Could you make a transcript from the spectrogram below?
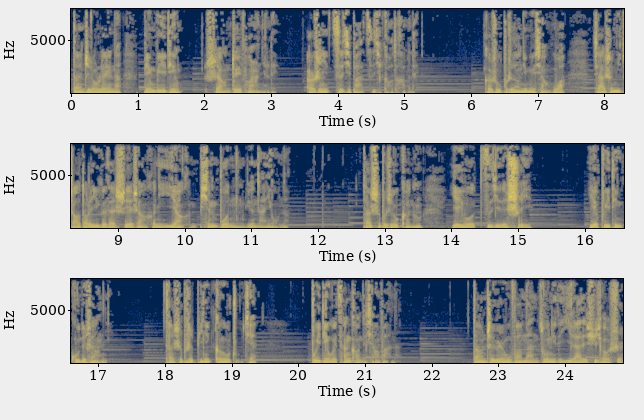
但这种累呢，并不一定是让对方让你累，而是你自己把自己搞得很累。可是我不知道你有没有想过。假设你找到了一个在事业上和你一样很拼搏努力的男友呢？他是不是有可能也有自己的事业，也不一定顾得上你？他是不是比你更有主见，不一定会参考你的想法呢？当这个人无法满足你的依赖的需求时，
